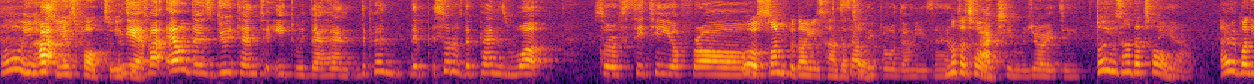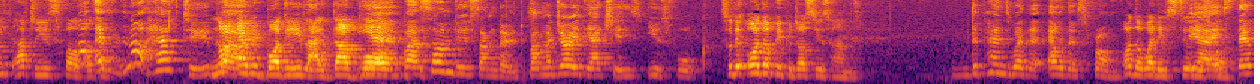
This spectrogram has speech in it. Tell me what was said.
Oh, you have to use fork to eat yeah, it. but elders do tend to eat with their hand. Depend. It sort of depends what sort of city you're from. Oh, some people don't use hand at Some all. Some people don't use hand. Not at all. Actually, majority. Don't use hand at all. Yeah. Everybody have to use fork. Not, ev- not have to. Not but, everybody like that, but, Yeah, but some do, some don't. But majority actually use fork. so the older people just use hand. Depends where the elders from. Otherwise, they still yeah, use if they're,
